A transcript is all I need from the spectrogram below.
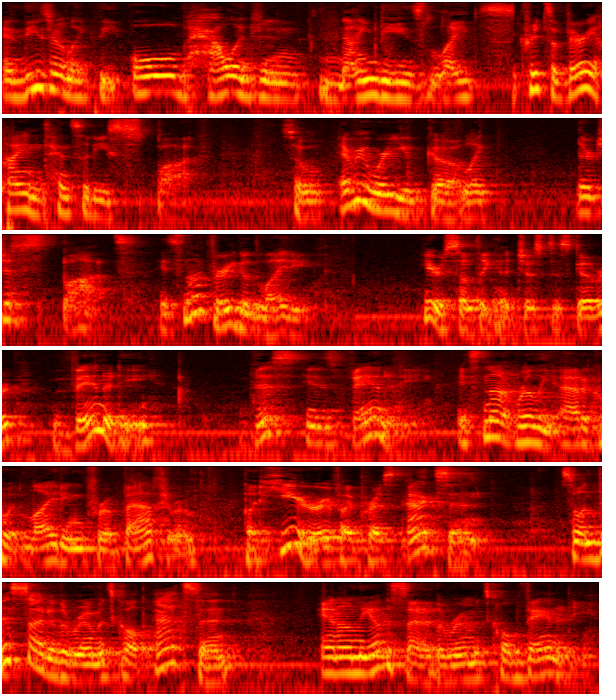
And these are like the old halogen 90s lights. It creates a very high intensity spot. So everywhere you go, like, they're just spots. It's not very good lighting. Here's something I just discovered Vanity. This is Vanity. It's not really adequate lighting for a bathroom. But here, if I press Accent, so on this side of the room it's called Accent, and on the other side of the room it's called Vanity.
